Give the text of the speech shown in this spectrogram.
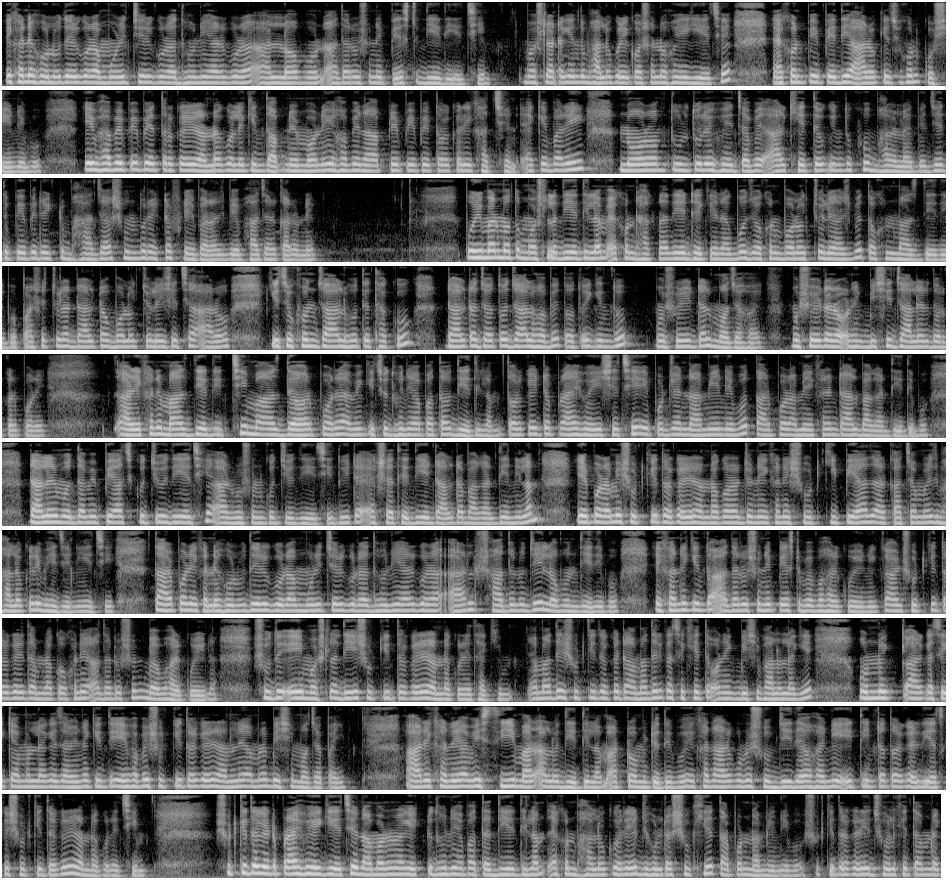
এখানে হলুদের গুঁড়া, মরিচের গুঁড়া, ধনিয়ার গুঁড়া আর লবণ, আদা, রসুনের পেস্ট দিয়ে দিয়েছি। মশলাটা কিন্তু ভালো করে কষানো হয়ে গিয়েছে। এখন পেঁপে দিয়ে আরও কিছুক্ষণ কষিয়ে নেব। এভাবে পেঁপের তরকারি রান্না করলে কিন্তু আপনার মনেই হবে না, আপনি পেঁপের তরকারি খাচ্ছেন। একেবারেই নরম, তুলতুলে হয়ে যাবে আর খেতেও কিন্তু খুব ভালো লাগবে। যেহেতু পেঁপের একটু ভাজা, সুন্দর একটা ফ্লেভার আসবে ভাজার কারণে। পরিমাণ মতো মশলা দিয়ে দিলাম। এখন ঢাকনা দিয়ে ঢেকে রাখব। যখন বলক চলে আসবে, তখন মাছ দিয়ে দিব। পাশের চুলার ডালটাও বলক চলে এসেছে। আরও কিছুক্ষণ জাল হতে থাকুক। ডালটা যত জাল হবে, ততই কিন্তু মুসুরির ডাল মজা হয়। মুসুরির ডাল অনেক বেশি জালের দরকার পড়ে। আর এখানে মাছ দিয়ে দিচ্ছি। মাছ দেওয়ার পরে আমি কিছু ধনিয়া পাতাও দিয়ে দিলাম। তরকারিটা প্রায় হয়ে এসেছে। এ পর্যায়ে নামিয়ে নেব। তারপর আমি এখানে ডাল বাগার দিয়ে দেব। ডালের মধ্যে আমি পেঁয়াজ কুচিও দিয়েছি আর রসুন কুচিও দিয়েছি। দুইটা একসাথে দিয়ে ডালটা বাগার দিয়ে নিলাম। এরপর আমি শুটকি তরকারি রান্না করার জন্য এখানে শুটকি, পেঁয়াজ আর কাঁচামরিচ ভালো করে ভেজে নিয়েছি। তারপর এখানে হলুদের গুঁড়া, মরিচের গুঁড়া, ধনিয়ার গুঁড়া আর স্বাদ অনুযায়ী লবণ দিয়ে দিব। এখানে কিন্তু আদা রসুনের পেস্ট ব্যবহার করিনি। কারণ শুটকি তরকারিতে আমরা কখনোই আদা রসুন ব্যবহার করি না। শুধু এই মশলা দিয়ে শুটকির তরকারি রান্না করে থাকি। আমাদের শুটকি তরকারিটা আমাদের কাছে খেতে অনেক বেশি ভালো লাগে। অন্য কার কাছে কেমন লাগে জানি না, কিন্তু এইভাবে শুটকি তরকারি রান্নলে আমরা বেশি মজা পাই। আর এখানে আমি সিম আর আলু দিয়ে দিলাম আর টমেটো দেবো। এখানে আর কোনো সবজি দেওয়া হয়নি। এই তিনটা তরকারি দিয়ে আজকে শুটকি তরকারি রান্না করেছি। শুটকি তরকারিটা প্রায় হয়ে গিয়েছে। নামানোর আগে একটু ধনিয়া পাতা দিয়ে দিলাম। এখন ভালো করে ঝোলটা শুকিয়ে তারপর নামিয়ে নেব। শুটকি তরকারি ঝোল খেতে আমরা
